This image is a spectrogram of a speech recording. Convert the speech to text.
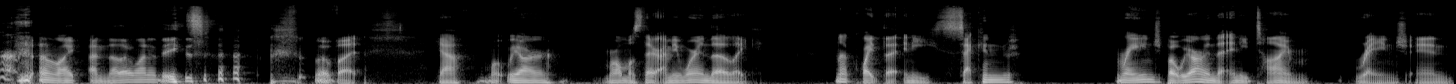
I'm like another one of these. well, but yeah, what we are, we're almost there. I mean, we're in the like, not quite the any second range, but we are in the any time range, and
